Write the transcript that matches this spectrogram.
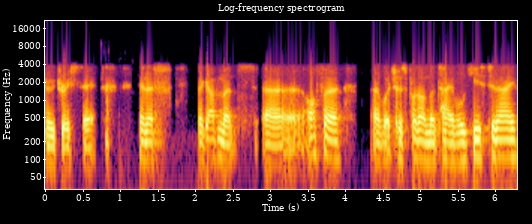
to address that. And if the government's uh, offer, uh, which was put on the table yesterday,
